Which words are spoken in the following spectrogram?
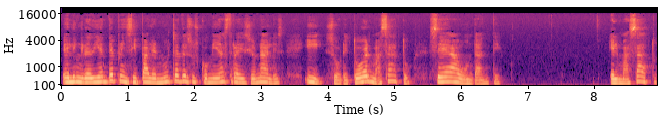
el ingrediente principal en muchas de sus comidas tradicionales y, sobre todo, el masato, sea abundante. El masato,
